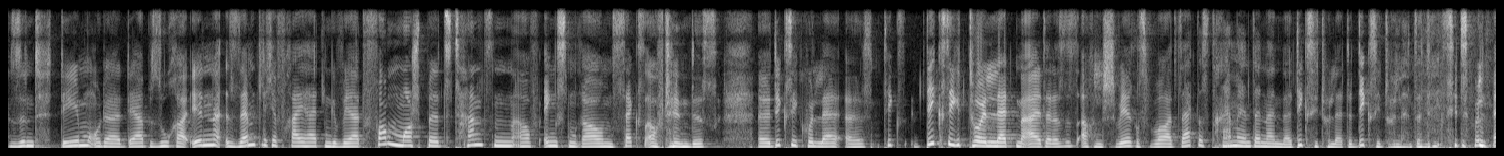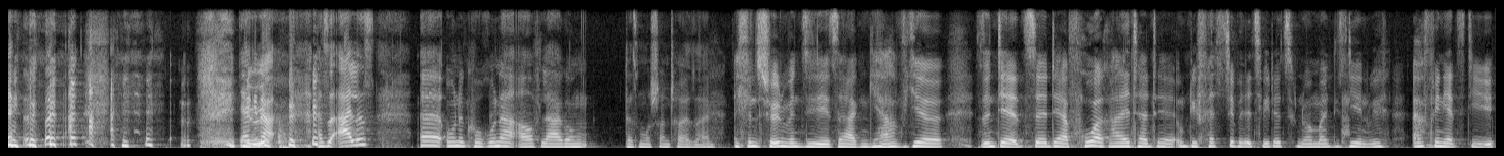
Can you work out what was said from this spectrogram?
sind dem oder der Besucherin sämtliche Freiheiten gewährt, vom Moshpit, Tanzen auf engstem Raum, Sex auf den Dis äh, Dixie-Toiletten, äh, Alter, das ist auch ein schweres Wort. Sag das dreimal hintereinander. Dixie-Toilette, Dixie-Toilette, Dixie-Toilette. ja, genau. Also alles äh, ohne Corona-Auflagung das muss schon toll sein. Ich finde es schön, wenn Sie sagen, ja, wir sind jetzt äh, der Vorreiter, der, um die Festivals wieder zu normalisieren. Wir öffnen jetzt die,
